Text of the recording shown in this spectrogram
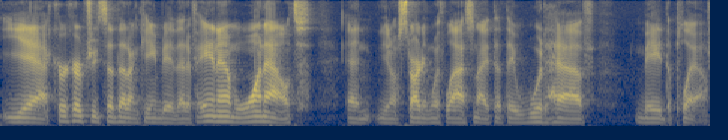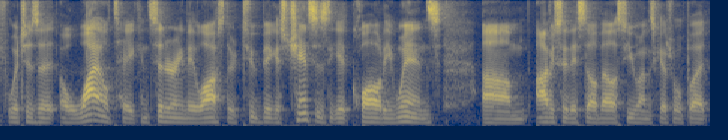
Yeah, Kirk Herbstreit said that on game day that if A&M won out, and you know, starting with last night, that they would have made the playoff, which is a, a wild take considering they lost their two biggest chances to get quality wins. Um, obviously, they still have LSU on the schedule, but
